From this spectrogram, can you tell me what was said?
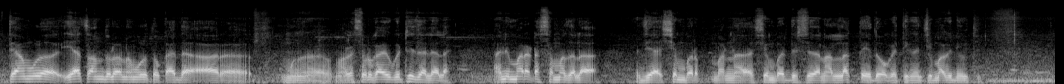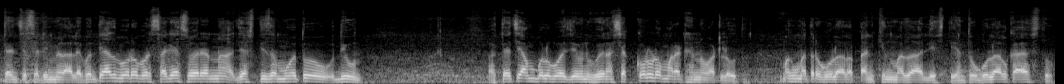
त्यामुळं याच आंदोलनामुळं तो कायदा आर- मागासवर्ग आयोग गठीत झालेला आहे. आणि मराठा समाजाला ज्या शंभर पन्नास शंभर दीडशे जणांना लागतं आहे दोघा तिघांची मागणी होती. त्यांच्यासाठी मिळालं आहे पण त्याचबरोबर सगळ्या सोयऱ्यांना जास्तीचं महत्त्व देऊन त्याची अंमलबजावणी होईल अशा करोडो मराठ्यांना वाटलं होतं. मग मात्र गुलालात आणखीन मजा आली असती. आणि तो गुलाल काय असतो?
